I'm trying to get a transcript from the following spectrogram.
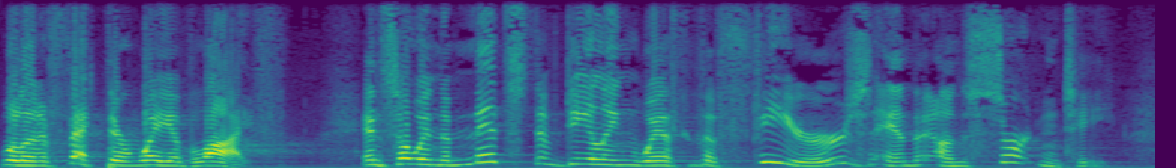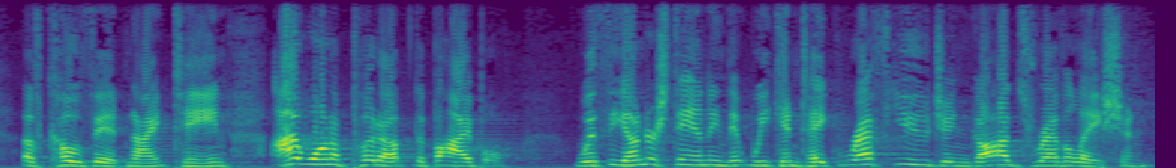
Will it affect their way of life? And so, in the midst of dealing with the fears and the uncertainty of COVID 19, I want to put up the Bible with the understanding that we can take refuge in God's revelation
